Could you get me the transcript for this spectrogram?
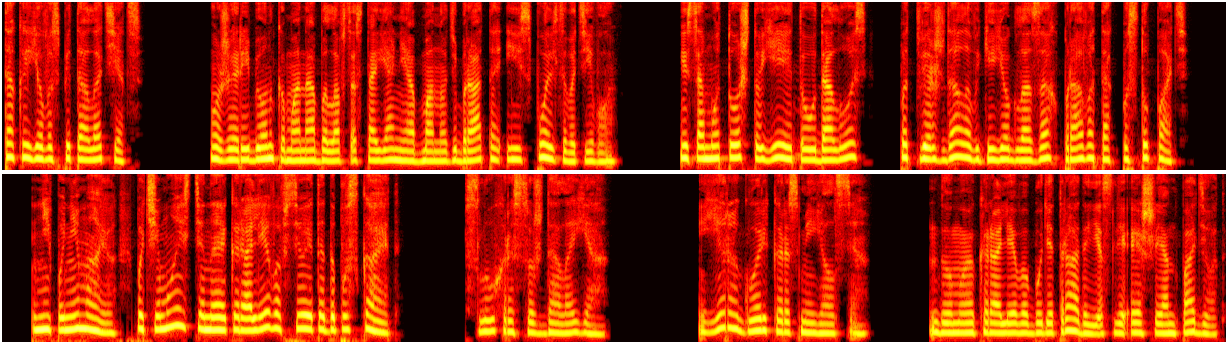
Так ее воспитал отец. Уже ребенком она была в состоянии обмануть брата и использовать его. И само то, что ей это удалось, подтверждало в ее глазах право так поступать. «Не понимаю, почему истинная королева все это допускает?» Вслух рассуждала я. Ера горько рассмеялся. «Думаю, королева будет рада, если Эшиан падет.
